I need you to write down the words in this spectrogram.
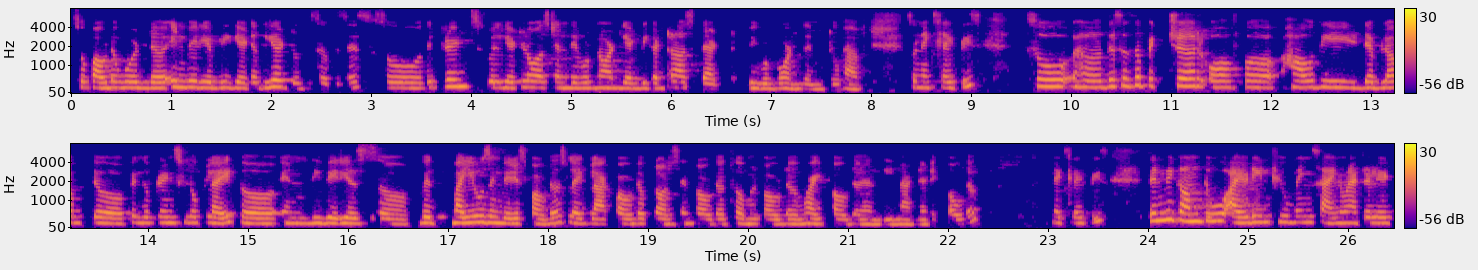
So powder would uh, invariably get adhered to the surfaces. So the prints will get lost and they would not get the contrast that we would want them to have. So next slide, please. So uh, this is the picture of uh, how the developed uh, fingerprints look like uh, in the various, uh, with by using various powders like black powder, fluorescent powder, thermal powder, white powder, and the magnetic powder. Next slide, please. Then we come to iodine fuming, cyanoacrylate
